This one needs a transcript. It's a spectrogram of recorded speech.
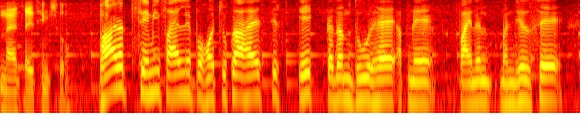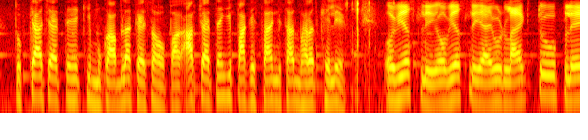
match I think so Bharat semifinal में पहुँच चुका है सिर्फ़ एक कदम दूर है अपने फाइनल मंजिल से। तो क्या चाहते हैं कि मुकाबला कैसा हो? पाए आप चाहते हैं कि पाकिस्तान के साथ भारत खेले? Obviously obviously I would like to play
